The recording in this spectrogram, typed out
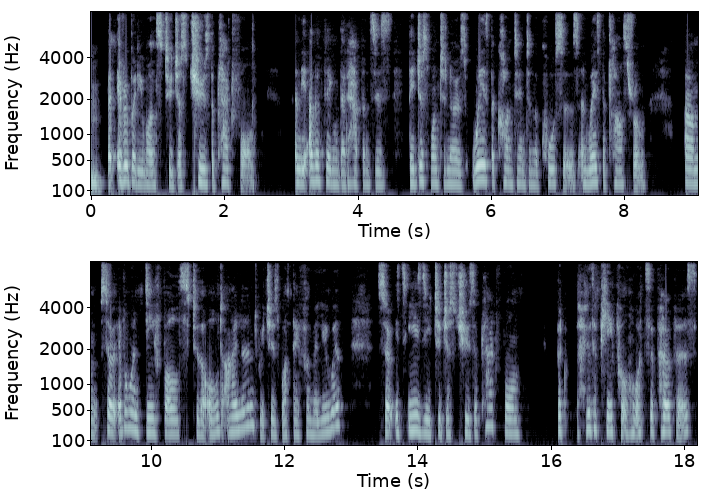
Mm. But everybody wants to just choose the platform, and the other thing that happens is they just want to know is where's the content in the courses and where's the classroom. Um, so everyone defaults to the old island, which is what they're familiar with. So it's easy to just choose a platform, but who are the people? What's the purpose?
